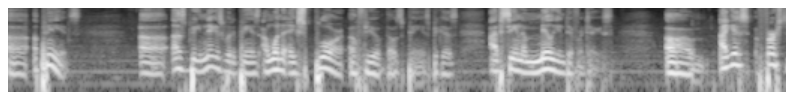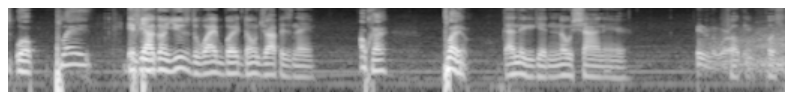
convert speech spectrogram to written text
uh, opinions. Uh, us being niggas with opinions, I want to explore a few of those opinions because I've seen a million different takes. Um, I guess first, well, play. If y'all gonna use the white boy, don't drop his name. Okay, play him. That nigga getting no shine in here. in the world. Fucking pussy.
